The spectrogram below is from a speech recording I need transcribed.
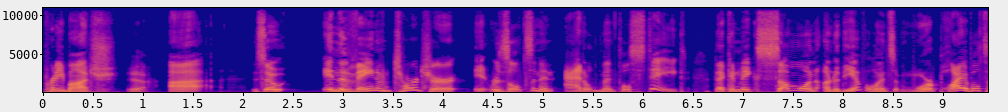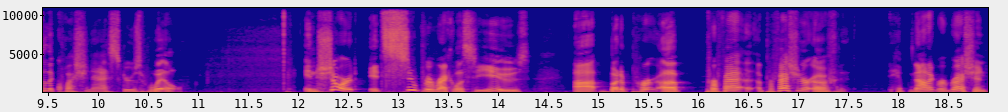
Pretty much. Yeah. Uh, so, in the vein of torture, it results in an addled mental state that can make someone under the influence more pliable to the question asker's will. In short, it's super reckless to use, uh, but a, per, a, profe- a professional of hypnotic regression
